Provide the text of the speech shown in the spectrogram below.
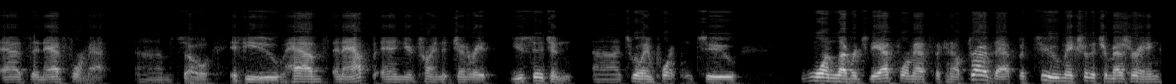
as an ad format. Um, so if you have an app and you're trying to generate usage, and uh, it's really important to, one, leverage the ad formats that can help drive that, but two, make sure that you're measuring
